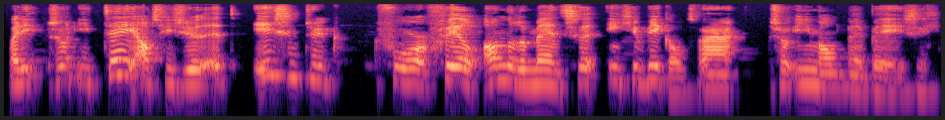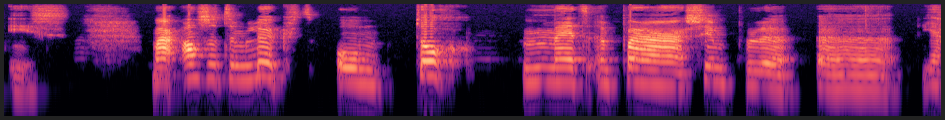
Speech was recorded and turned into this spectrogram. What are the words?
Maar zo'n IT-adviseur, het is natuurlijk voor veel andere mensen ingewikkeld waar zo iemand mee bezig is. Maar als het hem lukt om toch met een paar simpele, uh, ja,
